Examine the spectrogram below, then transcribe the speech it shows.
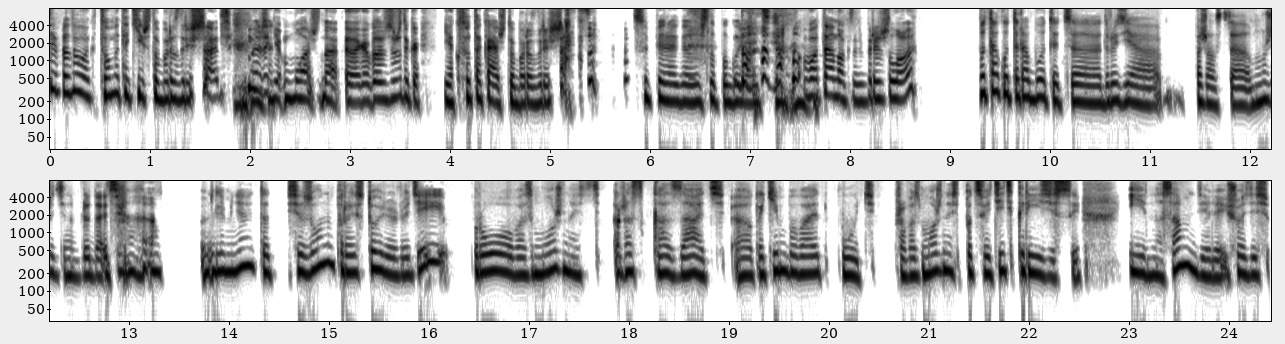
Я подумала, кто мы такие, чтобы разрешать? Можно. Я кто такая, чтобы разрешать? Суперэго вышло погулять. Вот оно, кстати, пришло. Вот так вот и работает, э, друзья. Пожалуйста, можете наблюдать. Для меня этот сезон про историю людей, про возможность рассказать, э, каким бывает путь, про возможность подсветить кризисы. И на самом деле еще здесь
